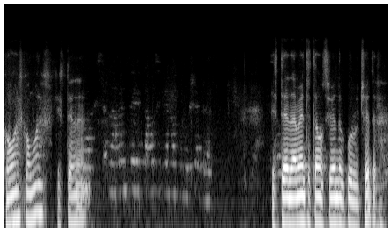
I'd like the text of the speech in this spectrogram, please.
¿Cómo es? ¿Cómo es? Que externa- externamente estamos sirviendo Kurukshetra.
